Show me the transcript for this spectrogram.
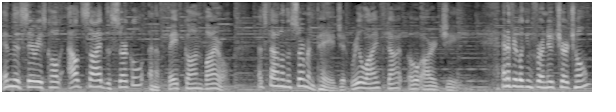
in this series called Outside the Circle and a Faith Gone Viral. That's found on the sermon page at reallife.org. And if you're looking for a new church home,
